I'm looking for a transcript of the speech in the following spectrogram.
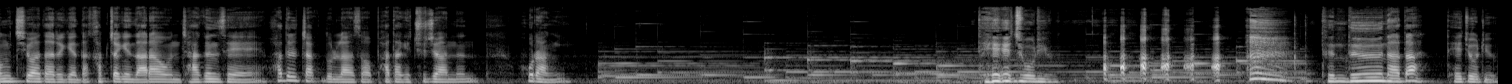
덩치와 다르게 나 갑자기 날아온 작은 새에 화들짝 놀라서 바닥에 주저앉는 호랑이. 대조류. 든든하다. 대조류.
